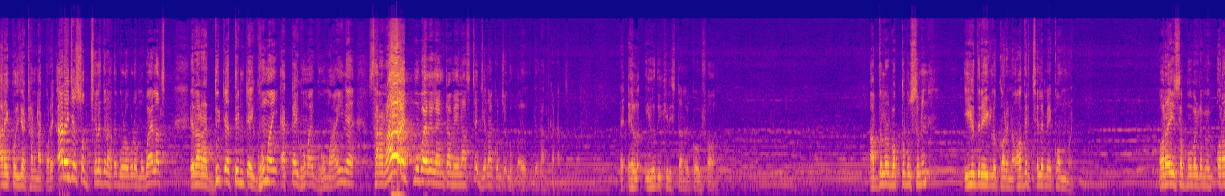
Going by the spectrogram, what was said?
আর এই কলিজা ঠান্ডা করে। আর এই যে সব ছেলেদের হাতে বড় বড় মোবাইল আছে, এরা রাত দুইটা তিনটায় ঘুমাই একটাই ঘুমাই ঘুমাই না। সারা রাত মোবাইলে ল্যাংটা মেয়ে নাচছে, জেনা করছে ঘুমাই রাত কাটাচ্ছে। ইহুদি খ্রিস্টানের কৌশল। আবদুল্লার বক্তব্য শুনেন, ইহুদের এইগুলো করে না, ওদের ছেলে মেয়ে কম নয়। ওরা এই সব মোবাইলটা ওরা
